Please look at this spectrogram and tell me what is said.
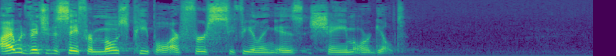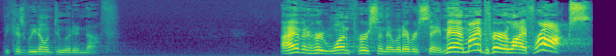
I would venture to say for most people, our first feeling is shame or guilt because we don't do it enough. I haven't heard one person that would ever say, Man, my prayer life rocks.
